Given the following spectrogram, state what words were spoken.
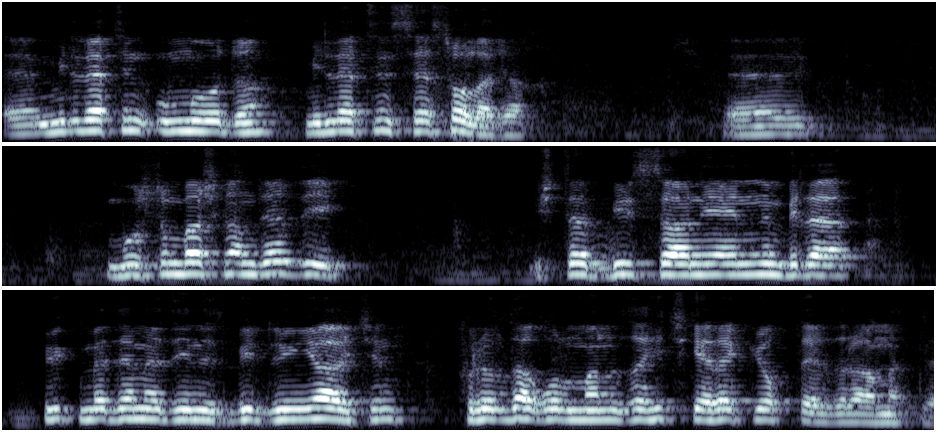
e, milletin umudu, milletin sesi olacak. E, Muhsin Başkan derdi işte bir saniyenin bile hükmedemediğiniz bir dünya için fırıldak olmanıza hiç gerek yok derdi rahmetli.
